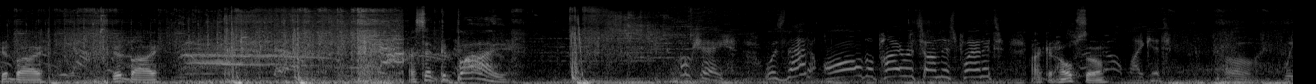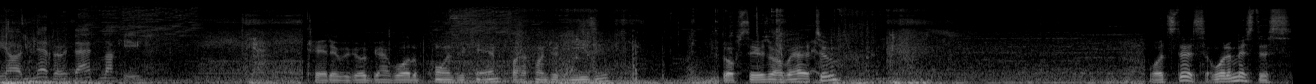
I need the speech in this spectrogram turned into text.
Goodbye. Goodbye. I said goodbye. Okay, was that all the pirates on this planet? I can hope so. Felt like it. Oh, we are never that lucky. Okay, there we go. Grab all the coins we can. 500 easy. Let's go upstairs while we're at it too. What's this? I would have missed this.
